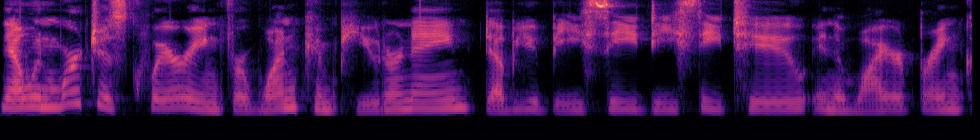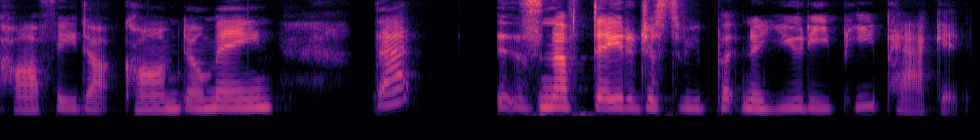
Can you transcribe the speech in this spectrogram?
Now, when we're just querying for one computer name, WBCDC2 in the wiredbraincoffee.com domain, that is enough data just to be put in a UDP packet.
